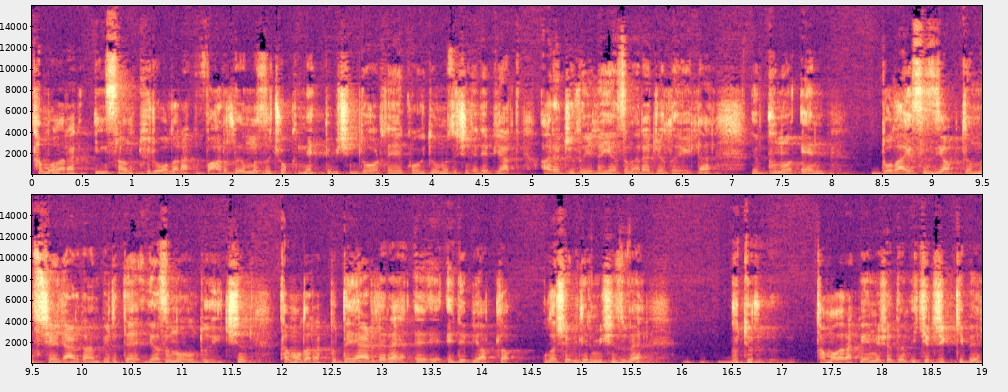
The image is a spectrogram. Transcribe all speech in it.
tam olarak insan türü olarak varlığımızı çok net bir biçimde ortaya koyduğumuz için edebiyat aracılığıyla, yazın aracılığıyla ve bunu en dolaysız yaptığımız şeylerden biri de yazın olduğu için tam olarak bu değerlere e, e, edebiyatla ulaşabilirmişiz ve bu tür tam olarak benim yaşadığım ikircik gibi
